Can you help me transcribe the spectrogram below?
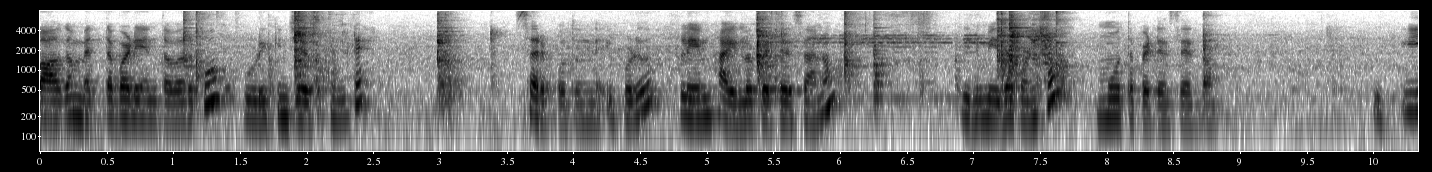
బాగా మెత్తబడేంత వరకు ఉడికించేసుకుంటే సరిపోతుంది. ఇప్పుడు ఫ్లేమ్ హైలో పెట్టేశాను. దీని మీద కొంచెం మూత పెట్టేసేద్దాం. ఈ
